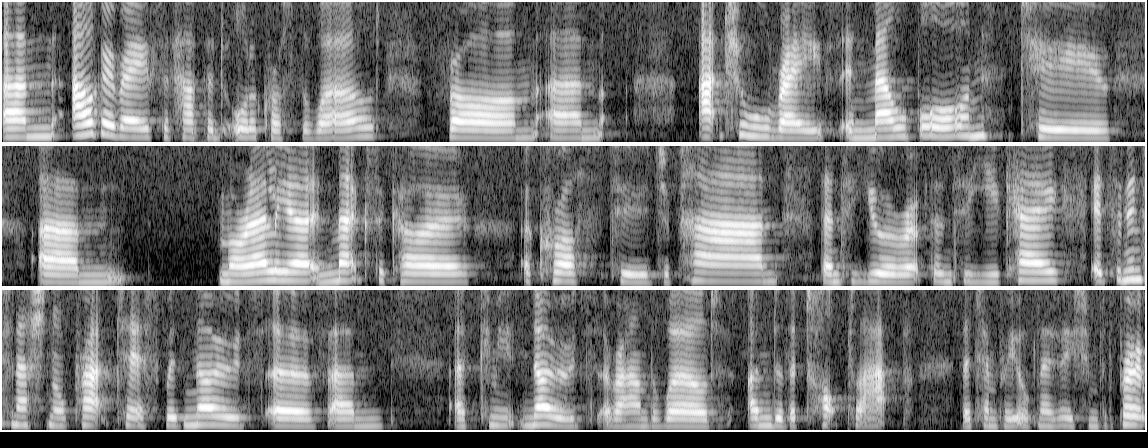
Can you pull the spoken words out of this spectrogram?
Um, Algo raves have happened all across the world, from um, actual raves in Melbourne to um, Morelia in Mexico, across to Japan, then to Europe, then to the UK. It's an international practice with nodes of um, uh, nodes around the world under the TOPLAP, the Temporary Organisation for the Pro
